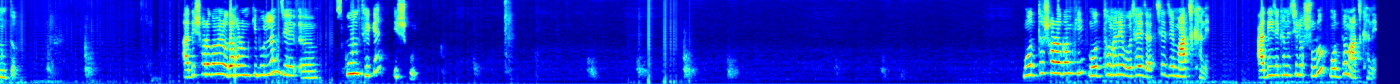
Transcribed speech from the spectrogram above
অন্ত। আদি সরগমের উদাহরণ কি বললাম? যে স্কুল থেকে স্কুল। মধ্য স্বরগম কি? মধ্য মানে বোঝাই যাচ্ছে যে মাঝখানে। আদি যেখানে ছিল শুরু, মধ্য মাঝখানে।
